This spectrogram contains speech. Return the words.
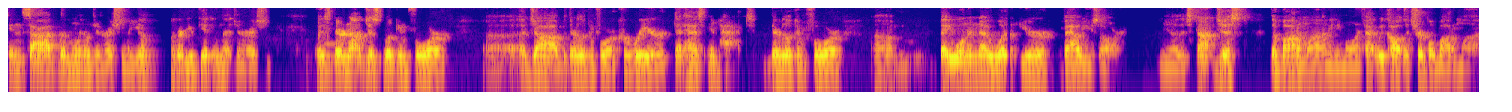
inside the millennial generation, the younger you get in that generation, is they're not just looking for uh, a job, but they're looking for a career that has impact. They're looking for, um, they want to know what your values are. You know, it's not just the bottom line anymore. In fact, we call it the triple bottom line.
